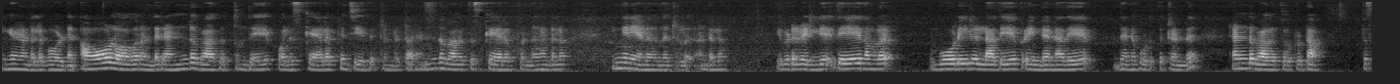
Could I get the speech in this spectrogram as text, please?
ഇങ്ങനെ കണ്ടല്ലോ ഗോൾഡൻ ഓൾ ഓവർ ഉണ്ട്. രണ്ട് ഭാഗത്തും ഇതേപോലെ സ്കാലപ്പും ചെയ്തിട്ടുണ്ട് കേട്ടോ രണ്ട് ഭാഗത്ത് സ്കാലപ്പ് ഉണ്ട്. കണ്ടല്ലോ? ഇങ്ങനെയാണ് വന്നിട്ടുള്ളത് കണ്ടല്ലോ? ഇവിടെ വലിയ ഇതേ നമ്മൾ ബോഡിയിലുള്ള അതേ പ്രിന്റ് തന്നെ അതേ ഇതന്നെ കൊടുത്തിട്ടുണ്ട്. രണ്ട് ഭാഗത്തോട്ട് കേട്ടോ ഇപ്പോൾ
